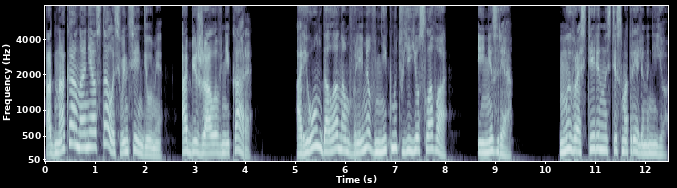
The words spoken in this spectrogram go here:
Однако она не осталась в инсендиуме, а бежала в Никаре. Орион дала нам время вникнуть в ее слова, и не зря. Мы в растерянности смотрели на нее.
